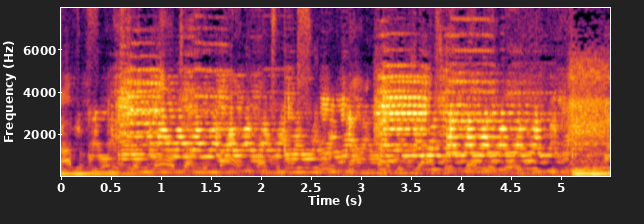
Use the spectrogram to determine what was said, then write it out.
Off a 40-foot ledge on your bike, that's what extreme mountain biker Joshua Bender did.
